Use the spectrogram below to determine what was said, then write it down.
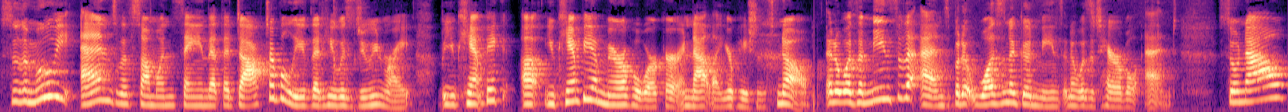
So the movie ends with someone saying that the doctor believed that he was doing right, but you can't be uh, you can't be a miracle worker and not let your patients know. And it was a means to the ends, but it wasn't a good means, and it was a terrible end. So now,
